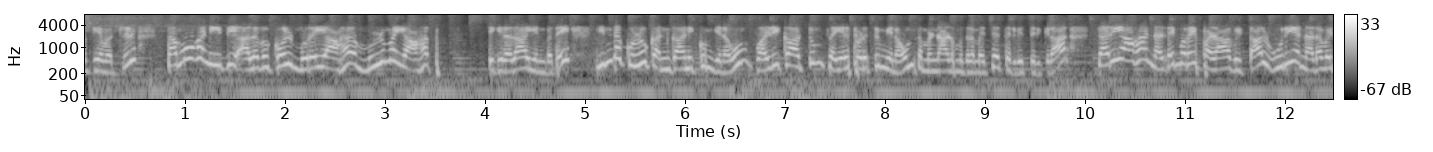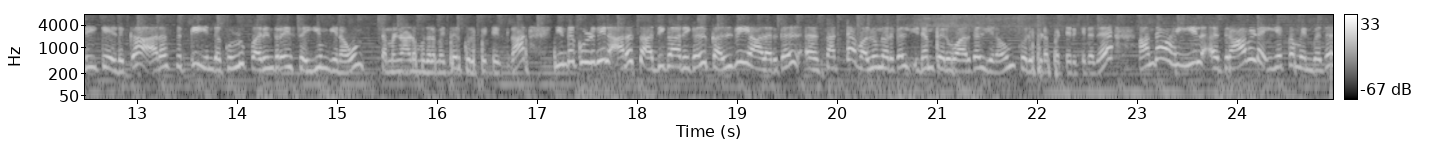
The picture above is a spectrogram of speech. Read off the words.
ஆகியவற்றில் சமூக நீதி அளவுகோல் முறையாக முழுமையாக செய்கிறதா என்பதை இந்த குழு கண்காணிக்கும் எனவும் வழிகாட்டும் செயல்படுத்தும் எனவும் தமிழ்நாடு முதலமைச்சர் தெரிவித்திருக்கிறார். சரியாக நடைமுறைப்படாவிட்டால் உரிய நடவடிக்கை எடுக்க அரசுக்கு இந்த குழு பரிந்துரை செய்யும் எனவும் தமிழ்நாடு முதலமைச்சர் குறிப்பிட்டிருக்கிறார். இந்த குழுவில் அரசு அதிகாரிகள் கல்வியாளர்கள் சட்ட வல்லுநர்கள் இடம்பெறுவார்கள் எனவும் குறிப்பிடப்பட்டிருக்கிறது. அந்த வகையில் திராவிட இயக்கம் என்பது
